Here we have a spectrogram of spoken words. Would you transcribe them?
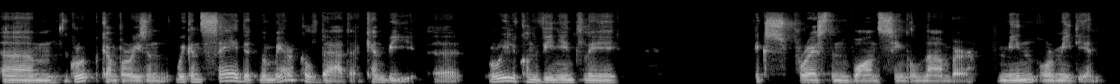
um, group comparison, we can say that numerical data can be uh, really conveniently expressed in one single number, mean or median.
